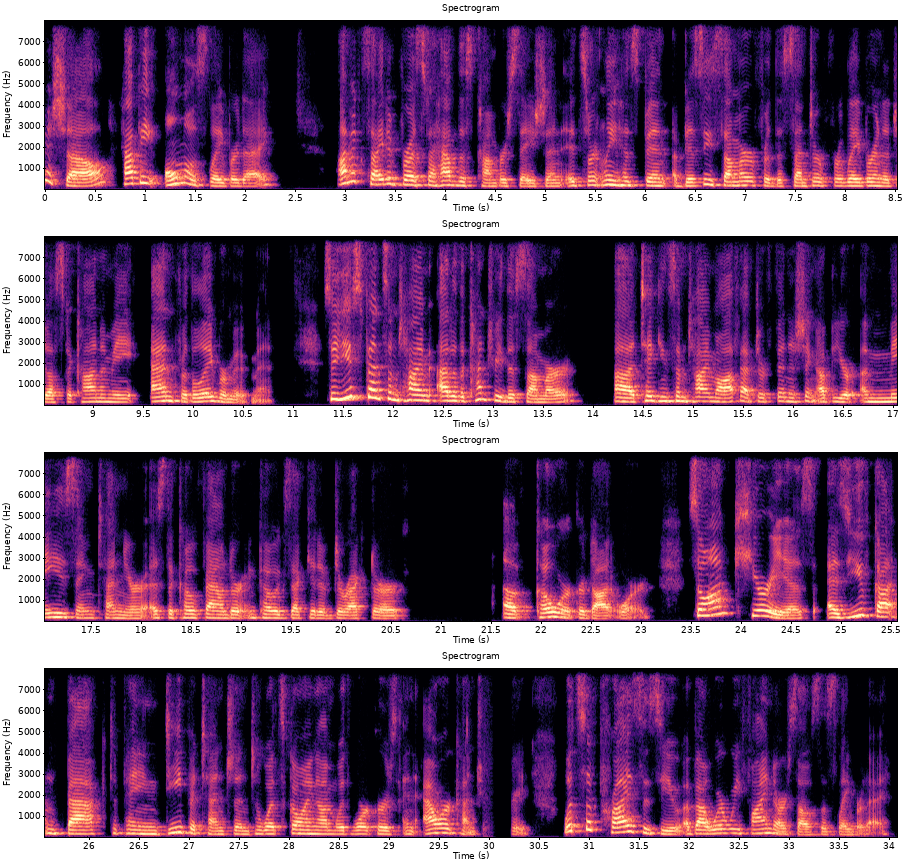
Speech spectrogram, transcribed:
Michelle. Happy almost Labor Day. I'm excited for us to have this conversation. It certainly has been a busy summer for the Center for Labor and a Just Economy and for the labor movement. So, you spent some time out of the country this summer, uh, taking some time off after finishing up your amazing tenure as the co founder and co executive director of coworker.org. So I'm curious, as you've gotten back to paying deep attention to what's going on with workers in our country, what surprises you about where we find ourselves this Labor Day?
